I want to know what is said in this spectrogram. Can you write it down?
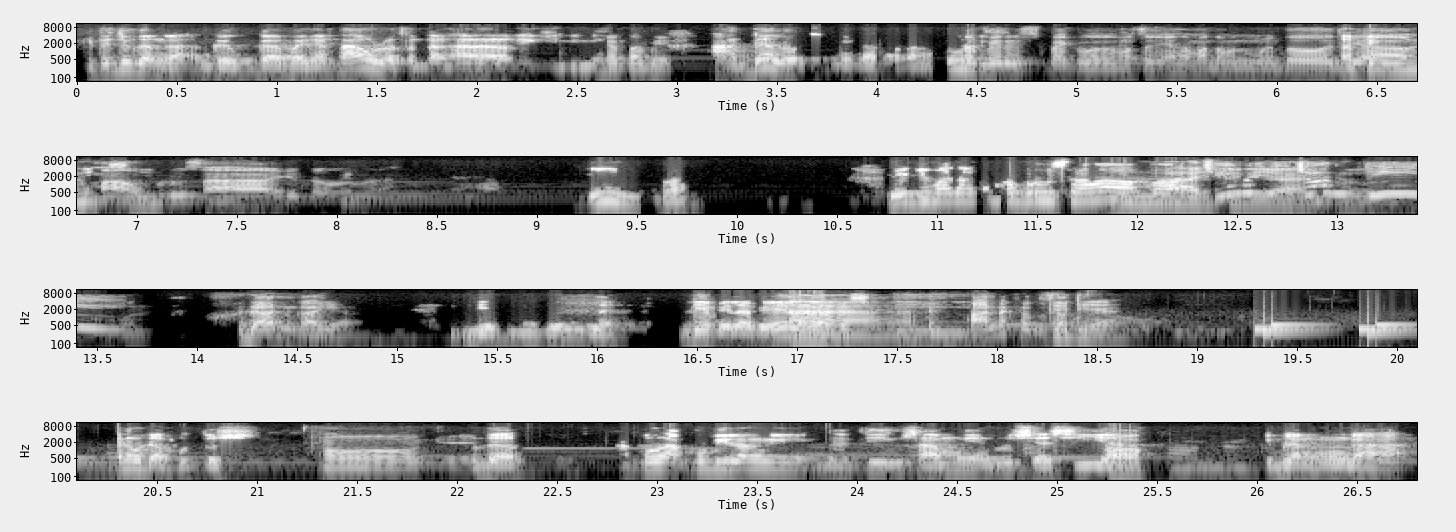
kita juga nggak nggak- banyak tahu loh tentang hal-hal kayak gini nih. Ya, tapi Ada loh seminar orang tulis. tapi respect loh maksudnya sama temenmu itu Tapi dia unik mau sih. berusaha gitu loh. Iya. Ya gimana kamu berusaha Nah, apa? dia cantik. Dan kaya. Dia bela-bela. Dia bela-bela lah Ah. pasti. Anak satu Itu dia. Kan udah putus. Oh, oke. Udah aku aku bilang nih, berarti usahamu yang dulu sia-sia. Oh. Dia bilang enggak.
